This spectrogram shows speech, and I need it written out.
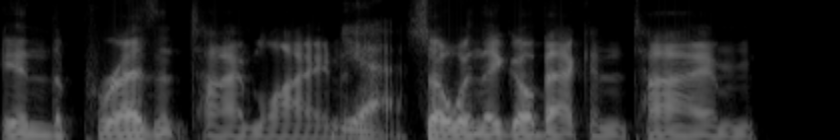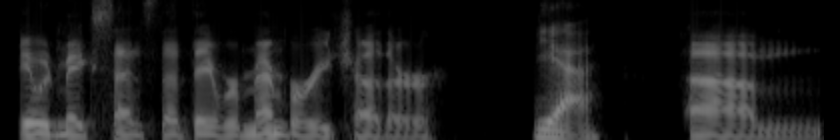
in the present timeline. Yeah. So when they go back in time, it would make sense that they remember each other. Yeah, Um,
